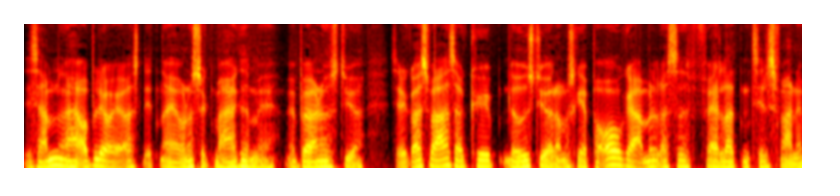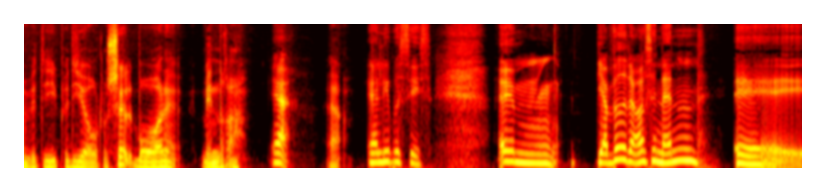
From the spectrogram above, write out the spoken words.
Det samme her oplever jeg også lidt, når jeg har undersøgt markedet med, med børneudstyr. Så det kan også svare sig at købe noget udstyr, der måske er et par år gammel, og så falder den tilsvarende værdi på de år, du selv bruger det, mindre. Ja, lige præcis. Øhm, jeg ved da også en anden øh,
